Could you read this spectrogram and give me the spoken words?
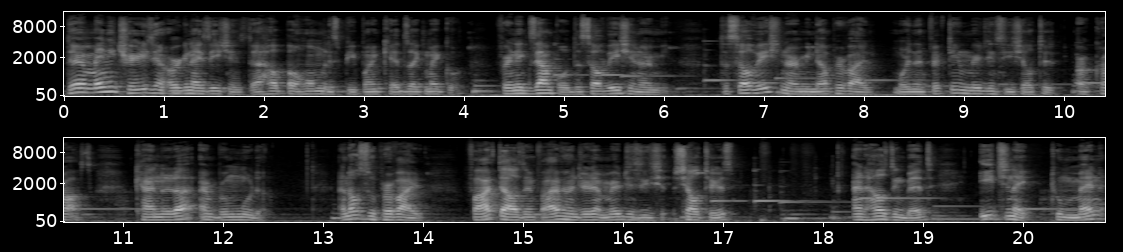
There are many charities and organizations that help out homeless people and kids like Michael. For an example, the Salvation Army. The Salvation Army now provide more than 15 emergency shelters across Canada and Bermuda, and also provide 5,500 emergency sh- shelters and housing beds each night to men,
